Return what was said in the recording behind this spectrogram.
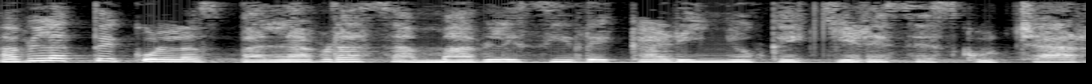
Háblate con las palabras amables y de cariño que quieres escuchar.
